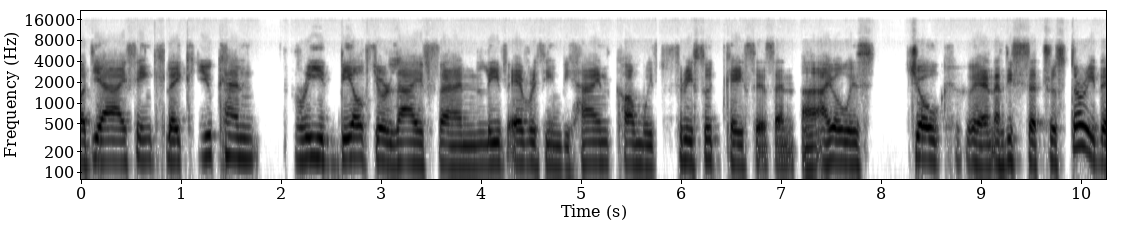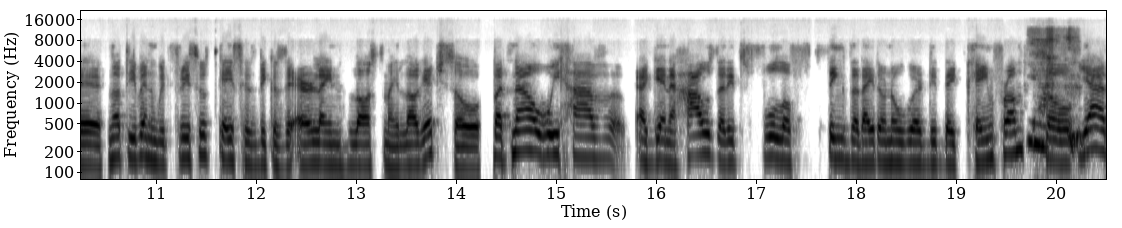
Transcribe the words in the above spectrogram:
but yeah i think like you can rebuild your life and leave everything behind come with three suitcases and uh, i always joke and, and, this is a true story the not even with three suitcases because the airline lost my luggage so but now we have again a house that it's full of things that i don't know where did they came from yeah. so yeah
